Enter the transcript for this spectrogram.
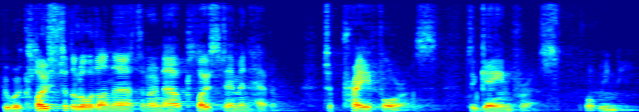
who were close to the Lord on earth and are now close to him in heaven to pray for us, to gain for us what we need.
